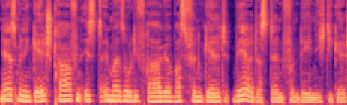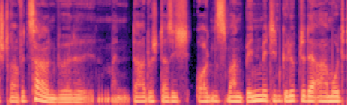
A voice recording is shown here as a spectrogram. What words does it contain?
Ja, das mit den Geldstrafen ist immer so die Frage, was für ein Geld wäre das denn, von denen ich die Geldstrafe zahlen würde. Meine, dadurch, dass ich Ordensmann bin mit dem Gelübde der Armut,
